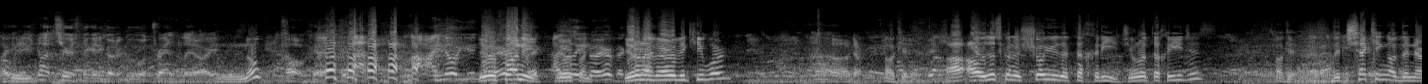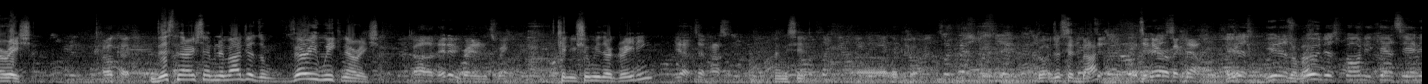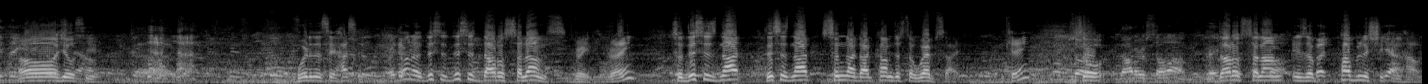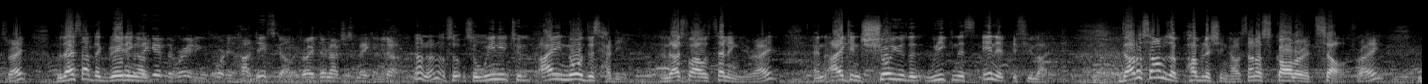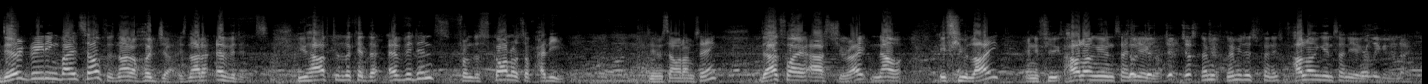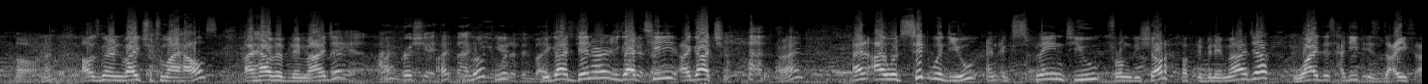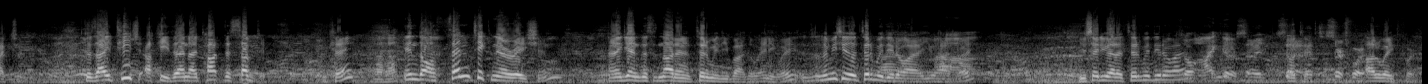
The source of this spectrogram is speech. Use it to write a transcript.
Are you, you're not seriously going to go to Google Translate, are you? Nope. Oh, okay. I know you know You're funny. I You're know funny. you know Arabic. You don't have Arabic keyboard? Uh, no. Okay. Uh, I was just going to show you the takhrij. You know what takhrij is? Okay. The checking of the narration. Okay. This narration of Ibn Majah is a very weak narration. Uh, they didn't grade it this week. Can you show me their grading? Yeah, it's in. Let me see it. Uh, go? Just hit back. It's in, it's in Arabic now. You just, you just Go back. ruined his phone. You can't see anything. Oh, he'll now. see it. Where did it say Hassan? No, no. This is this is Darus Salam's grading, right? So this is not this is not Sunnah.com, just a website. Okay? So, So, Dar es Salaam. Dar es Salaam is a But- publishing Yeah. house, right? But that's not the grading But they of. give the rating according to Hadith scholars, right? They're not just making it up. No, no, no. So, so we need to. I know this hadith, and that's why I was telling you, right? And I can show you the weakness in it if you like. Dar es Salaam is a publishing house, not a scholar itself, right? Their grading by itself is not a hujjah, it's not an evidence. You have to look at the evidence from the scholars of hadith. Do you understand what I'm saying? That's why I asked you, right? Now, if you like, and if you, how long are you in San So Diego? ju- just- let me just- let me just finish. How long are you in San Diego? We're leaving tonight. Oh, no. I was going to invite you to my house. I have Ibn Majah. I appreciate the I- fact look, that you, would have you got dinner, you got tea, I got you. All right? And I would sit with you and explain to you from the sharh of Ibn Majah why this hadith is da'if actually. Because I teach aqidah and I taught the subject. Okay? Uh-huh. In the authentic narration, and again, this is not in a Tirmidhi by the way, anyway. Let me see the Tirmidhi riwayah you had, right? You said you had a Tirmidhi riwayah? So I gonna so, so I have to search for it. I'll wait for it.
